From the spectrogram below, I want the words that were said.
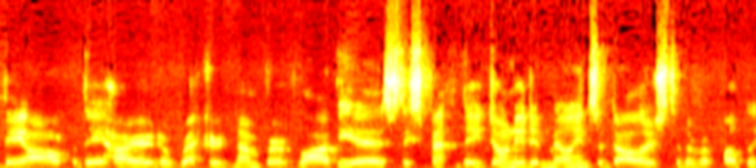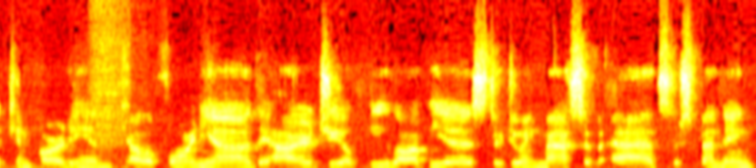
they all, they hired a record number of lobbyists. They spent, they donated millions of dollars to the Republican Party in California. They hired GOP lobbyists. They're doing massive ads. They're spending,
